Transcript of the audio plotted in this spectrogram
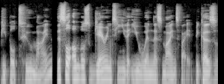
people to mine. This will almost guarantee that you win this mines fight because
